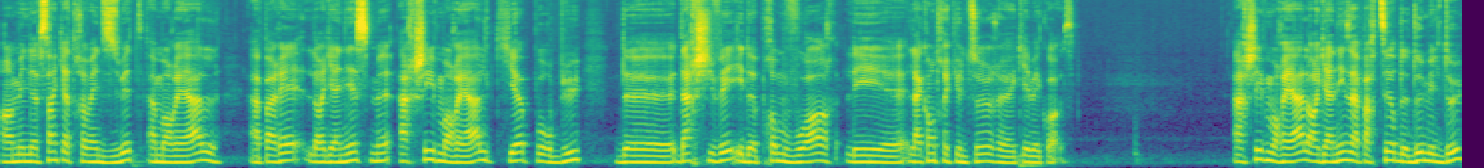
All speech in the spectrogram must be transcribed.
En 1998, à Montréal, apparaît l'organisme Archive Montréal qui a pour but d'archiver et de promouvoir les, la contre-culture québécoise. Archive Montréal organise à partir de 2002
